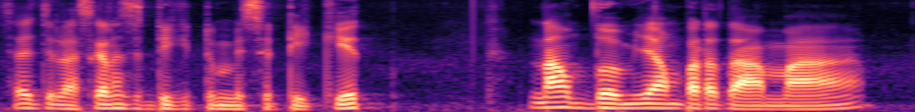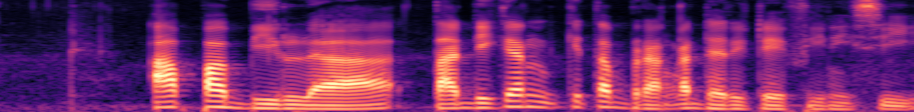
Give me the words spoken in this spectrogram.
Saya jelaskan sedikit demi sedikit. Naudom yang pertama, apabila tadi kan kita berangkat dari definisi.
